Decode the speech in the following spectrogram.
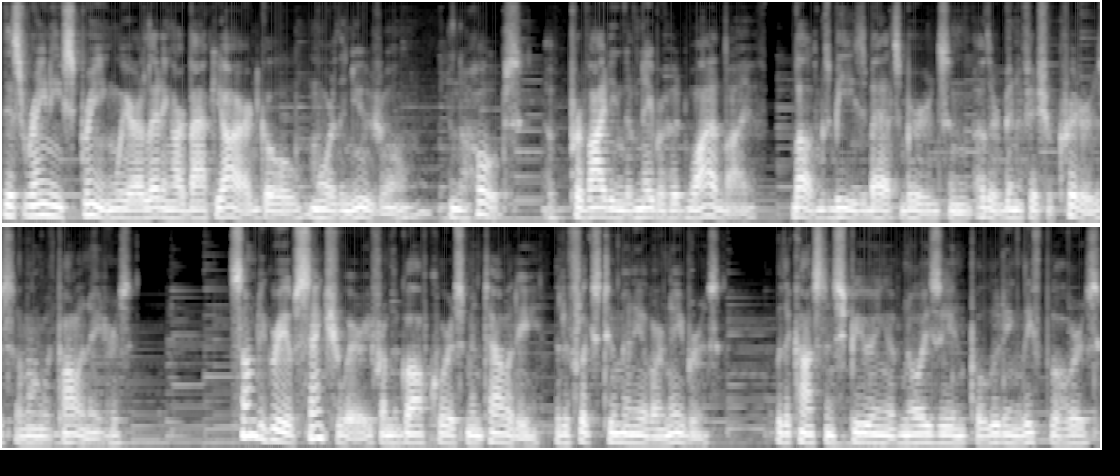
This rainy spring, we are letting our backyard go more than usual in the hopes of providing the neighborhood wildlife bugs, bees, bats, birds, and other beneficial critters, along with pollinators some degree of sanctuary from the golf course mentality that afflicts too many of our neighbors, with a constant spewing of noisy and polluting leaf blowers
